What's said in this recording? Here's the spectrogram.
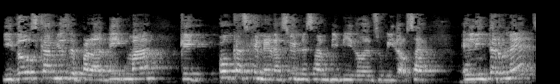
y dos cambios de paradigma que pocas generaciones han vivido en su vida. O sea, el Internet,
